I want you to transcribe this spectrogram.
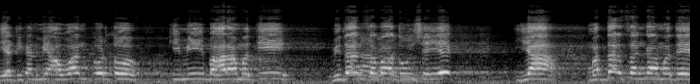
या ठिकाणी मी आव्हान करतो की मी बारामती विधानसभा दोनशे एक या मतदारसंघामध्ये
